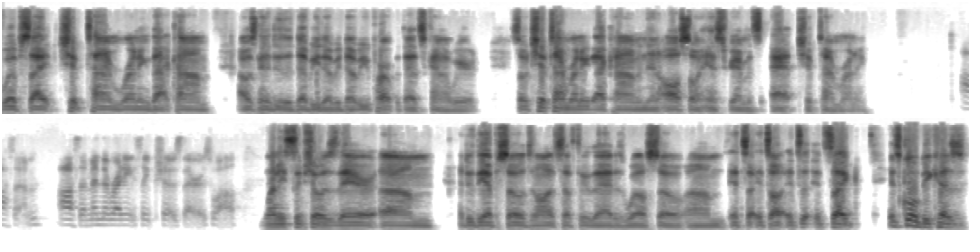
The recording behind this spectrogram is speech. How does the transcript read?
website chiptimerunning.com. I was going to do the www part, but that's kind of weird. So chiptimerunning.com and then also on Instagram it's at chiptimerunning. Awesome. Awesome. And the Run Eat Sleep shows there as well. Run Eat Sleep show is there. Um, I do the episodes and all that stuff through that as well. So um, it's it's all it's it's like it's cool because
